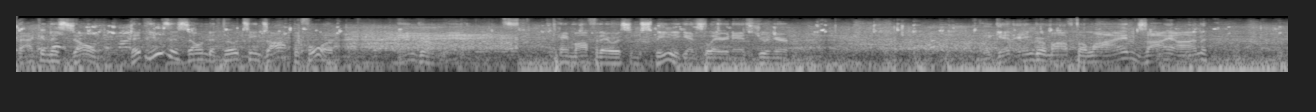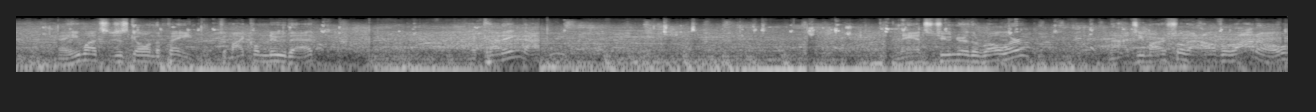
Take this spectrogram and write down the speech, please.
Back in this zone. They've used this zone to throw teams off before. Ingram. Came off of there with some speed against Larry Nance Jr. They get Ingram off the line. Zion. And he wants to just go in the paint. Michael knew that. The cutting. Nance Jr. the roller. Naji Marshall to Alvarado.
